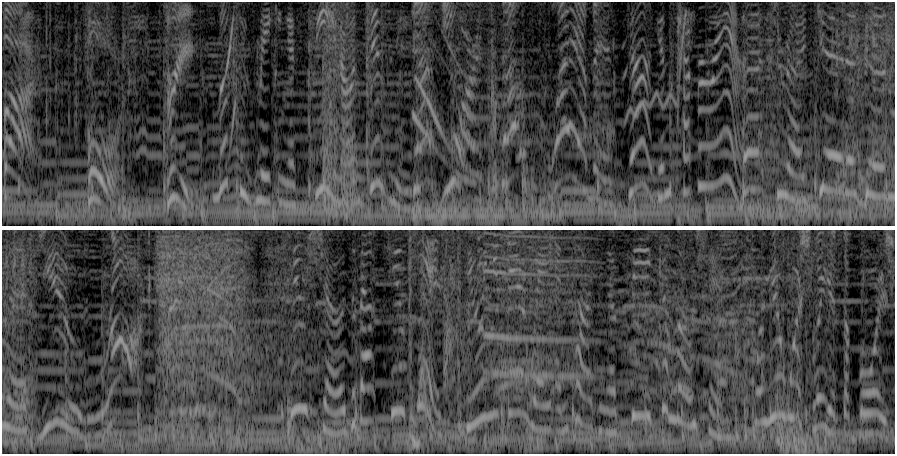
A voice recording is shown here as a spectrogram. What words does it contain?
Five, four, three. Look who's making a scene on Disney. Doug, you are so slamming. Doug and Pepper Ann. That's right. Get a good look. You rock. Two shows about two kids doing it their way and causing a big commotion. Were you whistling at the boys'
